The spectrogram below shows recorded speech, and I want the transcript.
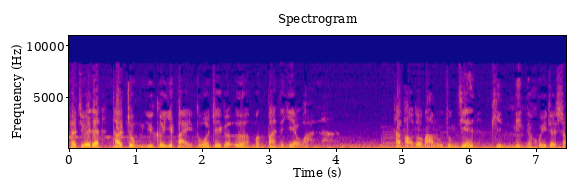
他觉得他终于可以摆脱这个噩梦般的夜晚了。他跑到马路中间，拼命地挥着手。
